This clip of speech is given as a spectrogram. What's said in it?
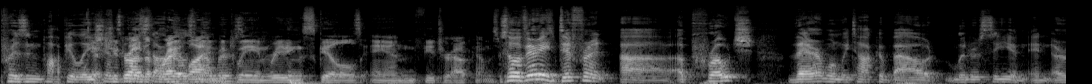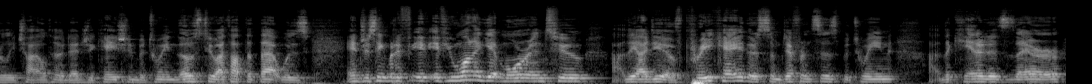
prison populations. Yeah, she draws a bright line numbers. between reading skills and future outcomes. So a very different uh, approach there when we talk about literacy and, and early childhood education between those two. I thought that that was interesting. But if, if, if you want to get more into uh, the idea of pre-K, there's some differences between uh, the candidates there.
